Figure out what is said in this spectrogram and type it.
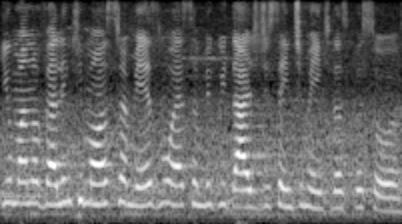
e uma novela em que mostra mesmo essa ambiguidade de sentimento das pessoas.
